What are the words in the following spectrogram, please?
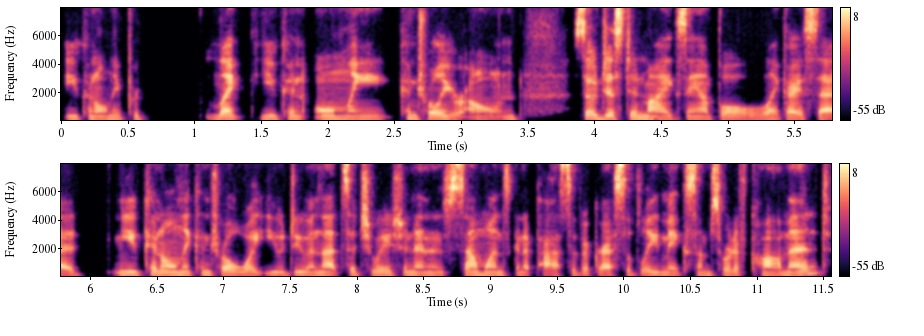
You can only, like, you can only control your own. So, just in my example, like I said, you can only control what you do in that situation. And if someone's going to passive aggressively make some sort of comment,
